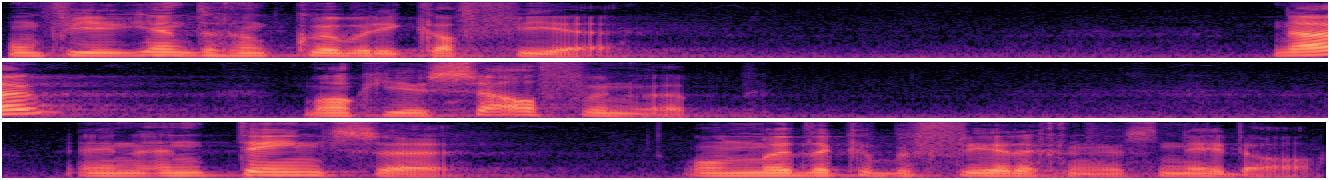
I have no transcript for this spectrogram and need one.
om vir jou een te gaan koop by die kafee. Nou maak jy jou selfoon oop. En intense onmiddellike bevrediging is net daar.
